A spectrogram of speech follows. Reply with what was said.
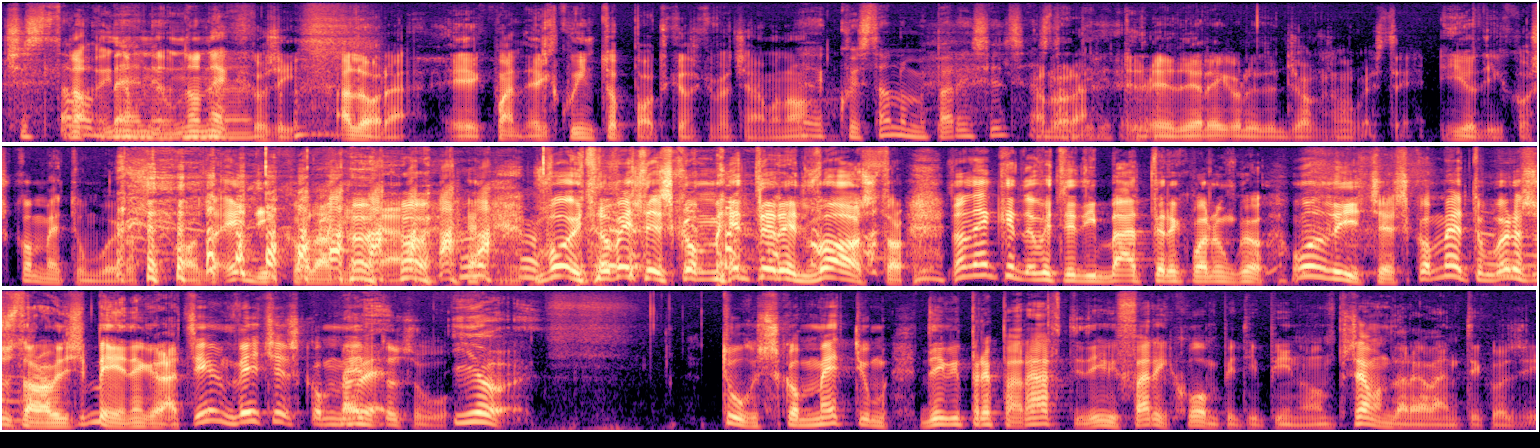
Ci stava No, bene. non, non un- è così. Allora, è, qua- è il quinto podcast che facciamo, no? eh, quest'anno mi pare sia il sesto Allora, le, le regole del gioco sono queste. Io dico scommetto un vuelo su cosa e dico la mia. Voi dovete scommettere il vostro. Non è che dovete dibattere qualunque. Uno dice scommetto un vuelo su sta roba, dici bene, grazie. Io invece scommetto Vabbè, su. io Tu scommetti un... devi prepararti, devi fare i compiti, Pino. Non possiamo andare avanti così.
